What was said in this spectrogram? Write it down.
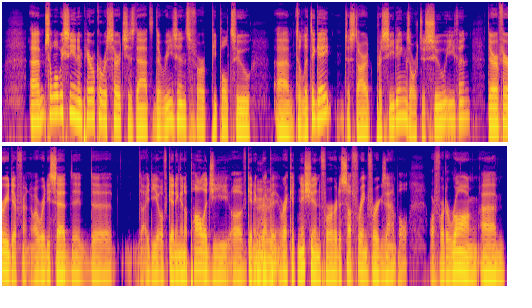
Um, so what we see in empirical research is that the reasons for people to um, to litigate to start proceedings or to sue even they're very different I already said the, the the idea of getting an apology of getting mm. rep- recognition for the suffering for example or for the wrong. Um,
